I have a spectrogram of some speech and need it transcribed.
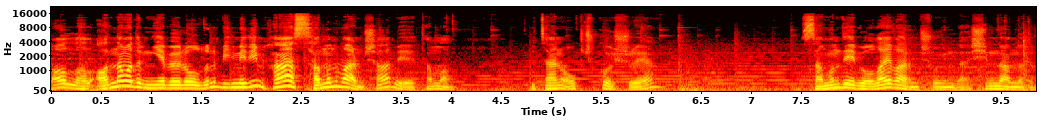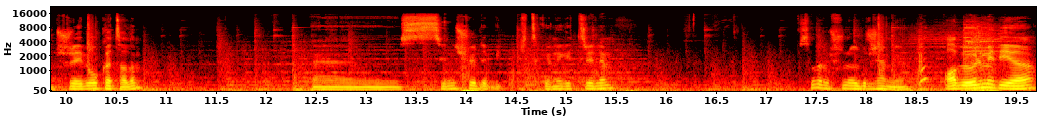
Allah Allah anlamadım niye böyle olduğunu bilmediğim ha summon varmış abi tamam bir tane okçu koy şuraya summon diye bir olay varmış oyunda şimdi anladım şuraya bir ok atalım ee, seni şöyle bir tık öne getirelim sanırım şunu öldüreceğim ya abi ölmedi ya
